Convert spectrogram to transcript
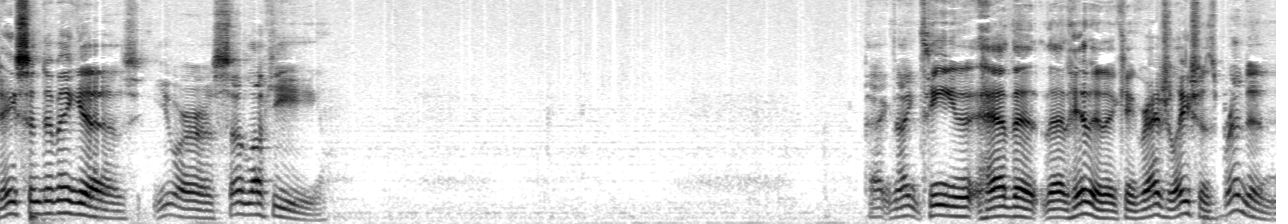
Jasson Dominguez, you are so lucky. Pack 19 had that, that hit in it. Congratulations, Brendan.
